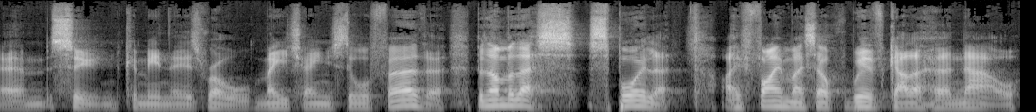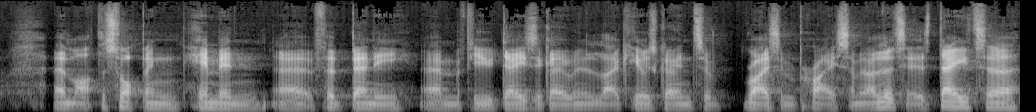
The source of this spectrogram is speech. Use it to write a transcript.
um, soon can mean that his role may change still further. But nonetheless, spoiler, I find myself with Gallagher now um, after swapping him in uh, for Benny um, a few days ago, like he was going to rise in price. I mean, I looked at his data,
